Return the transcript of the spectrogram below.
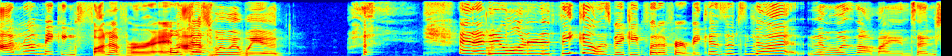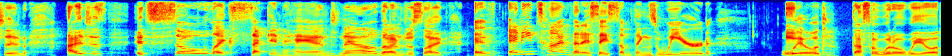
I'm not making fun of her, and Oh, that's really weird. And I didn't want her to think I was making fun of her because it's not, that was not my intention. I just, it's so like secondhand now that I'm just like, if any time that I say something's weird, Weird. that's a little weird.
